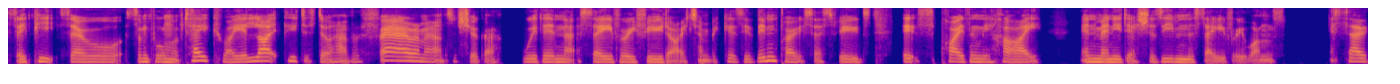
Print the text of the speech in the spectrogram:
say, pizza or some form of takeaway, you're likely to still have a fair amount of sugar within that savory food item because within processed foods, it's surprisingly high in many dishes, even the savory ones. So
